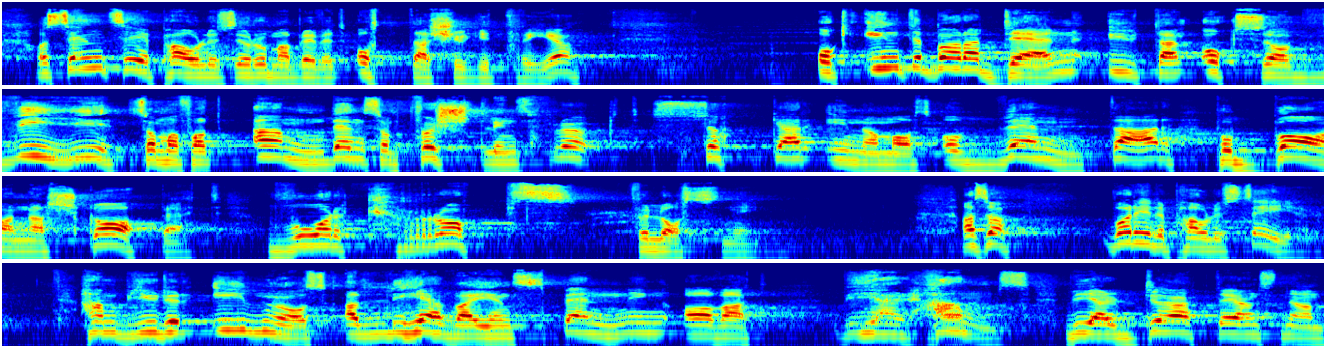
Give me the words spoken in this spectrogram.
Och sen säger Paulus i Romarbrevet 8.23 och inte bara den, utan också vi som har fått anden som förstlingsfrukt suckar inom oss och väntar på barnaskapet, vår kropps förlossning. Alltså, vad är det Paulus säger? Han bjuder in oss att leva i en spänning av att vi är hans, vi är döpta i hans namn,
